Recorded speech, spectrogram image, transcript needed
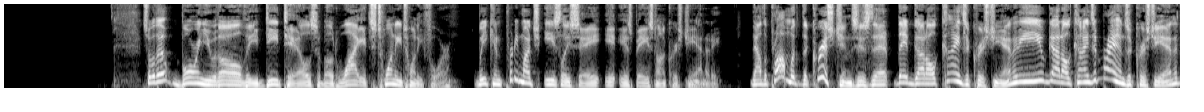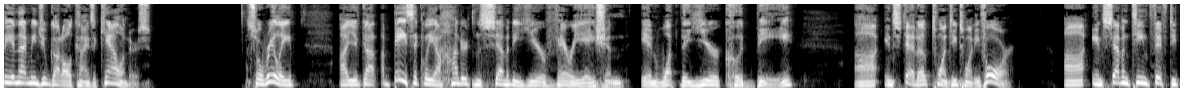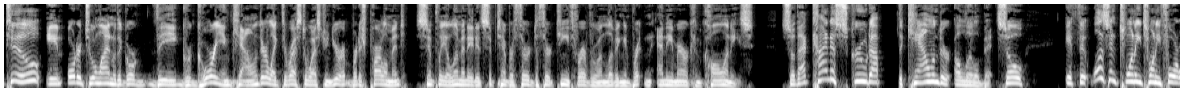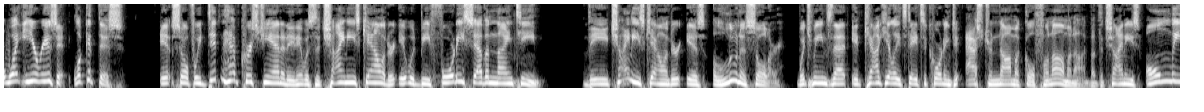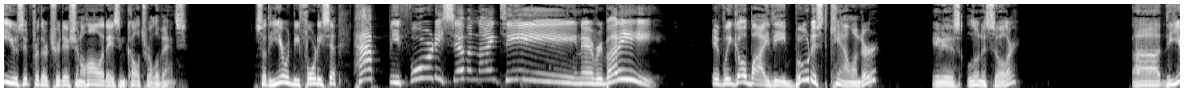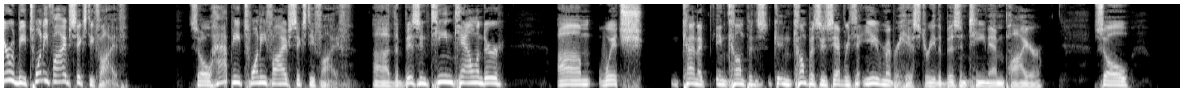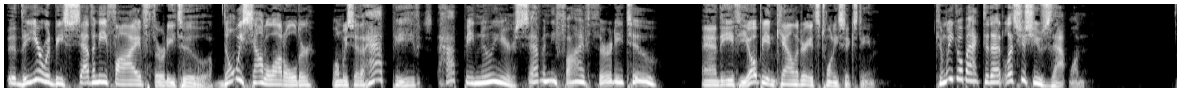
So without boring you with all the details about why it's 2024, we can pretty much easily say it is based on Christianity. Now, the problem with the Christians is that they've got all kinds of Christianity. You've got all kinds of brands of Christianity, and that means you've got all kinds of calendars. So really, uh, you've got a, basically a 170 year variation in what the year could be uh, instead of 2024. Uh, in 1752, in order to align with the, the, Gregorian calendar, like the rest of Western Europe, British Parliament simply eliminated September 3rd to 13th for everyone living in Britain and the American colonies. So that kind of screwed up the calendar a little bit. So if it wasn't 2024, what year is it? Look at this. It, so if we didn't have Christianity and it was the Chinese calendar, it would be 4719. The Chinese calendar is lunisolar, which means that it calculates dates according to astronomical phenomenon, but the Chinese only use it for their traditional holidays and cultural events. So the year would be 47. Happy 4719, everybody. If we go by the Buddhist calendar, it is lunisolar. Uh, the year would be 2565. So happy 2565. Uh, the Byzantine calendar, um, which kind of encompass, encompasses everything. You remember history, the Byzantine Empire. So the year would be 7532. Don't we sound a lot older when we say that? Happy, happy New Year, 7532. And the Ethiopian calendar, it's 2016. Can we go back to that? Let's just use that one.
